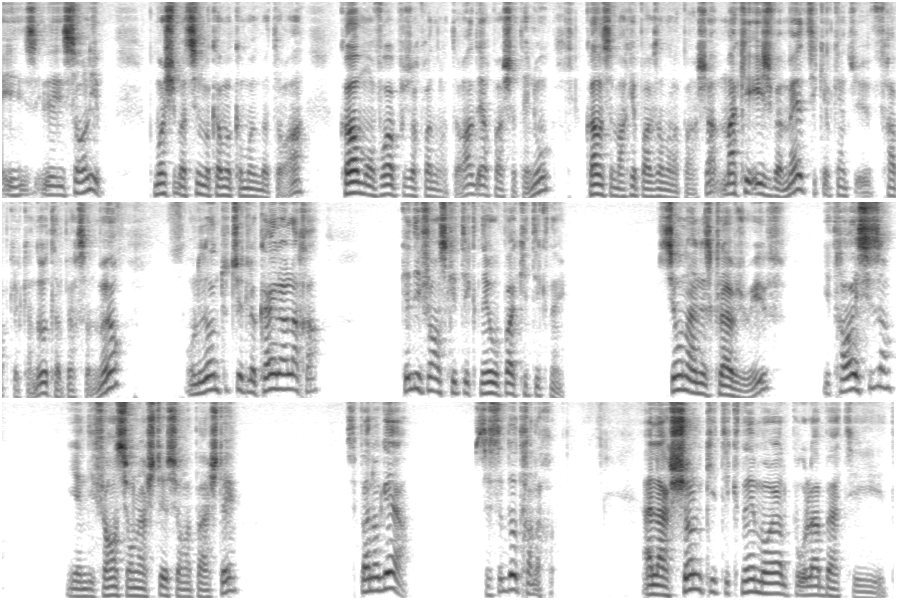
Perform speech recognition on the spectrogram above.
il, sort libre. Comme on voit plusieurs fois dans la Torah, d'ailleurs, nous comme c'est marqué par exemple dans la Parasha, Make Ish va mettre, si quelqu'un frappe quelqu'un d'autre, la personne meurt, on lui donne tout de suite le et la Quelle différence qui tikne ou pas qui tikne Si on a un esclave juif, il travaille 6 ans. Il y a une différence si on l'a acheté, si on l'a pas acheté. C'est pas nos guerres. C'est d'autres halachot. Alachon qui tikne moral pour la bâtide.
